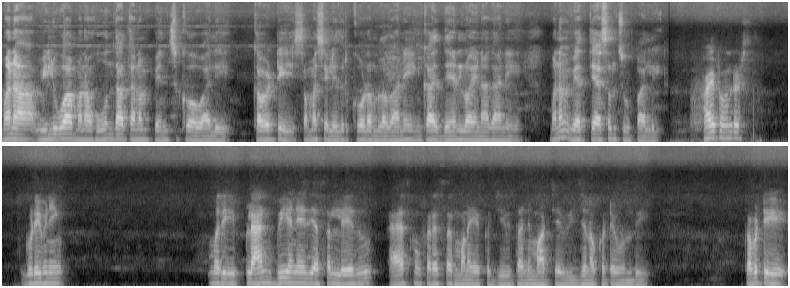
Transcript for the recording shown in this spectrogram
మన విలువ మన హూందాతనం పెంచుకోవాలి. కాబట్టి సమస్యలు ఎదుర్కోవడంలో కానీ ఇంకా దేనిలో అయినా కానీ మనం వ్యత్యాసం చూపాలి. Hi founders good evening. మరి ప్లాన్ బి అనేది అసలు లేదు. యాస్ ముఫరెసర్ మన యొక్క జీవితాన్ని మార్చే విజన్ ఒకటే ఉంది. కాబట్టి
